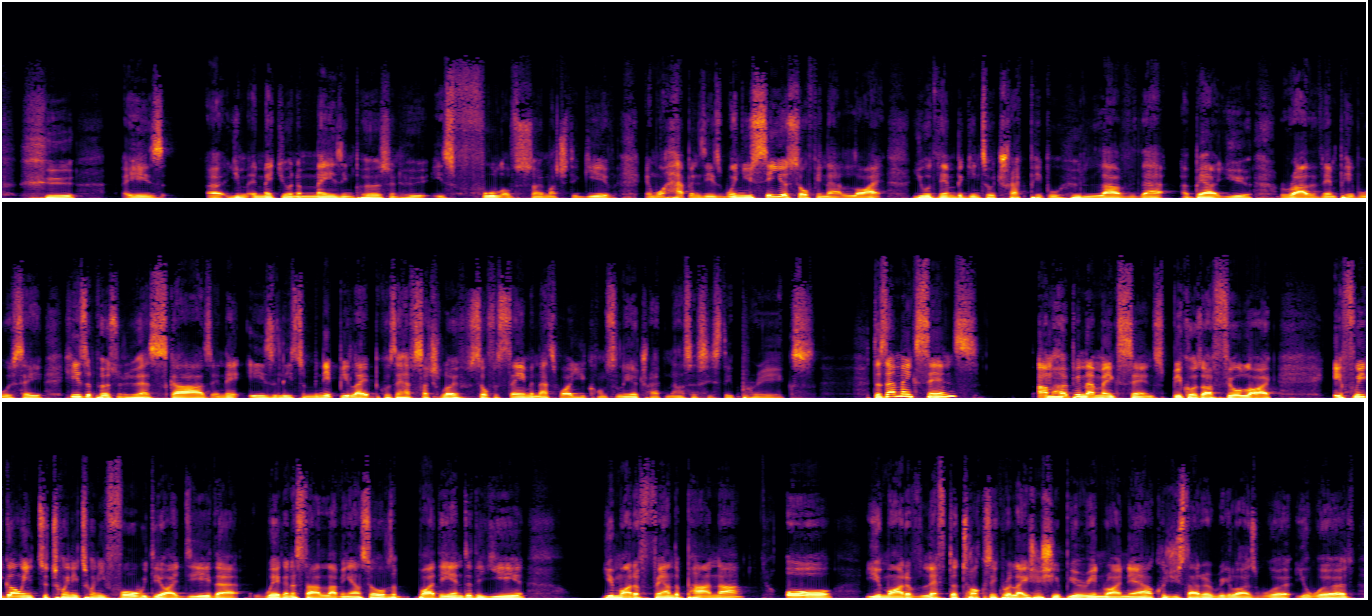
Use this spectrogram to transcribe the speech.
who is uh, you make you an amazing person who is full of so much to give. And what happens is when you see yourself in that light, you will then begin to attract people who love that about you rather than people who say, here's a person who has scars and they're easily to manipulate because they have such low self esteem. And that's why you constantly attract narcissistic pricks. Does that make sense? I'm hoping that makes sense because I feel like if we go into 2024 with the idea that we're going to start loving ourselves, by the end of the year, you might have found a partner or you might have left the toxic relationship you're in right now because you started to realize wor- your worth,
